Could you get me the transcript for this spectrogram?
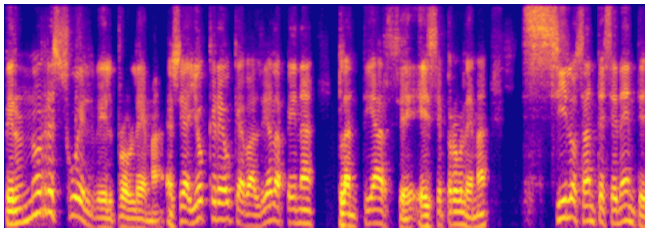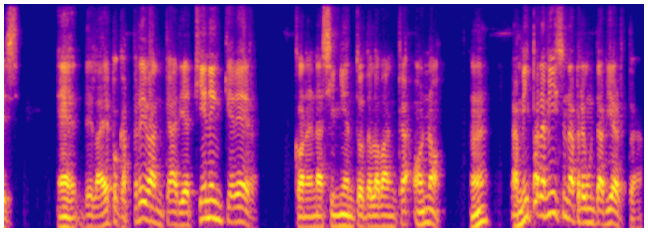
pero no resuelve el problema. O sea, yo creo que valdría la pena plantearse ese problema si los antecedentes eh, de la época prebancaria tienen que ver con el nacimiento de la banca o no. ¿eh? A mí, para mí, es una pregunta abierta.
